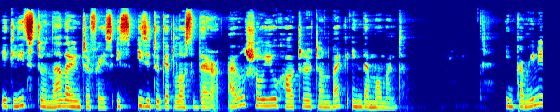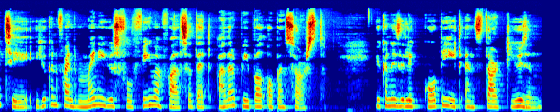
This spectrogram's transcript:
It leads to another interface. It's easy to get lost there. I will show you how to return back in the moment. In community, you can find many useful Figma files that other people open sourced. You can easily copy it and start using.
